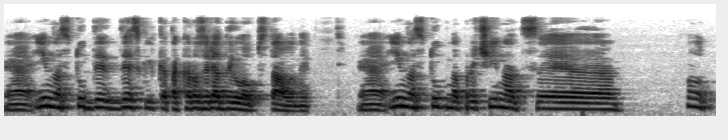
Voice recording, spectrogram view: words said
Е, І наступ, де, дескілька так розрядило обставини. Е, І наступна причина це ну,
